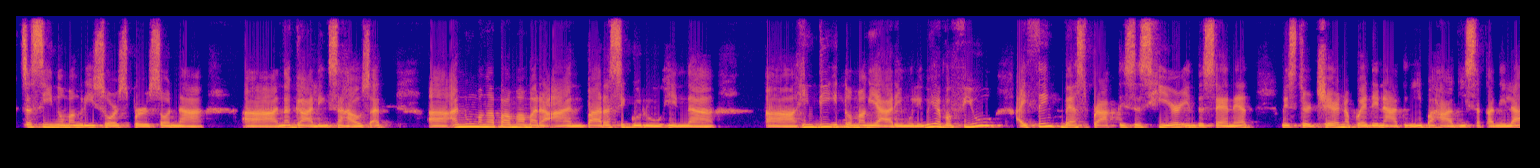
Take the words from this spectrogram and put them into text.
sa sino mang resource person na ah, nagaling sa house at ah, anong mga pamamaraan para siguruhin na ah, hindi ito mangyari muli. We have a few, I think, best practices here in the Senate, Mr. Chair, na pwede nating ibahagi sa kanila.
